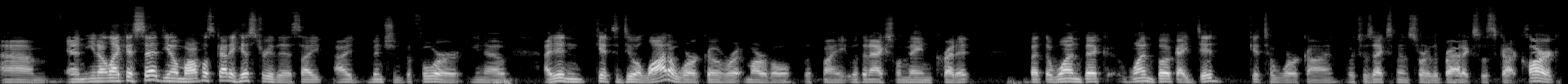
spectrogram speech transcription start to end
Um, and you know, like I said, you know, Marvel's got a history of this. I I mentioned before, you know, I didn't get to do a lot of work over at Marvel with my with an actual name credit, but the one book one book I did get to work on, which was X Men: Sword of the Braddocks with Scott Clark,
